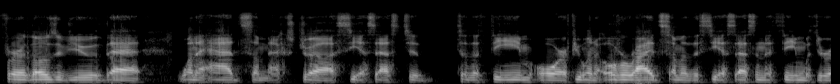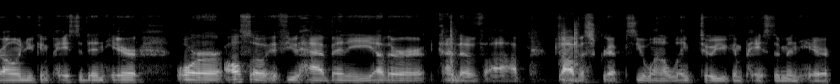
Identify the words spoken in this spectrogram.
for those of you that want to add some extra CSS to to the theme, or if you want to override some of the CSS in the theme with your own, you can paste it in here. Or also, if you have any other kind of uh, JavaScripts you want to link to, you can paste them in here.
